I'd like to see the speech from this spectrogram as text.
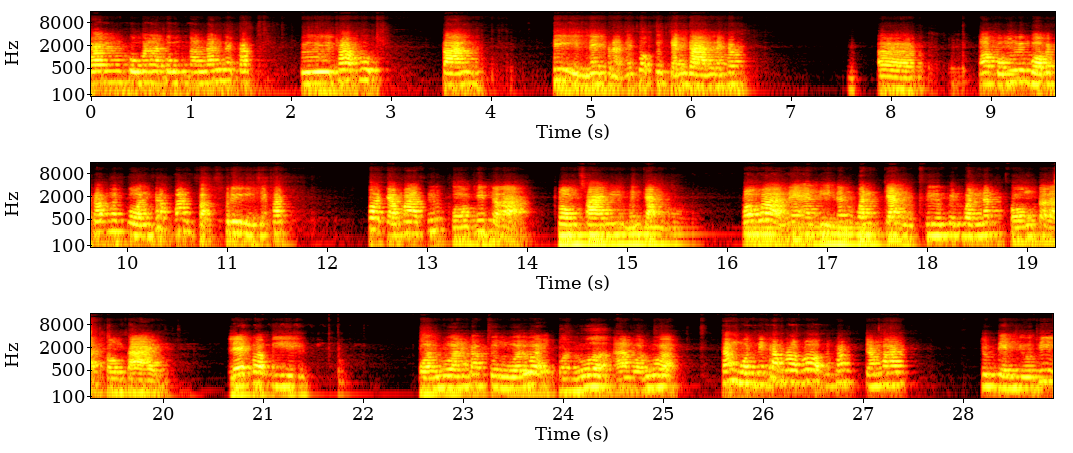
การคมนาคมตามนั้นนะครับ คือถ้าพูดตามที่ในขณะนี้ก็คือแกนดานนะครับ เอ่อ มาผมลืมบอกไปครับเมื่อก่อนครับบ้านปักปรีนะครับ ก็จะมาซื้อของที่ตลาดคลองทรายนี้เหมือนกัน เพราะว่าในอดีตนั้นวันจันทร์คือเป็นวันนัดของตลาดคลองทราย และก็มีบ่อนวัวนะครับชนวัวด้วยบ่อนรั่วอาบ่อนวัว ทั้งหมดนี่ครับรอบๆนะครับ จะมาจุดเด่นอยู่ที่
